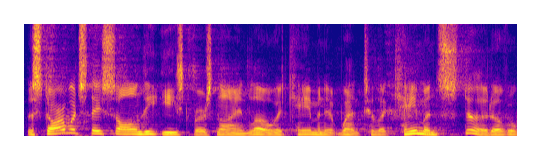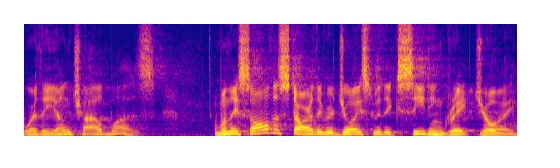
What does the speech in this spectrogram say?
The star which they saw in the east, verse 9, lo, it came and it went till it came and stood over where the young child was. And when they saw the star, they rejoiced with exceeding great joy.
